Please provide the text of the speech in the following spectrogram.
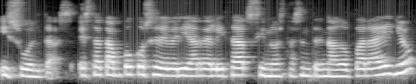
y sueltas. Esta tampoco se debería realizar si no estás entrenado para ello.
